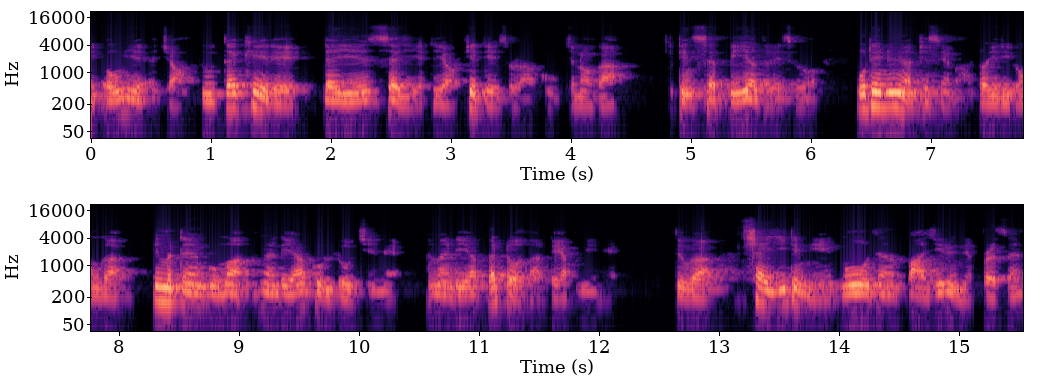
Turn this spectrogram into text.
ည်အုံးရဲ့အကြောင်းလူတက်ခဲ့တဲ့လက်ရဲဆက်ရဲတယောက်ဖြစ်တယ်ဆိုတာကိုကျွန်တော်ကတင်ဆက်ပေးရတယ်ဆိုတော့ဦးတင်နှင်းရဖြစ်စဉ်မှာတော်ရည်အုံးကအင်မတန်ကိုမှအမှန်တရားကိုလိုချင်တဲ့အမှန်တရားဘတ်တော်သားတယောက်အနေနဲ့သူကရှိုက်ကြီးတင်ငယ်ငိုတန်ပါကြီးတွေနဲ့ present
